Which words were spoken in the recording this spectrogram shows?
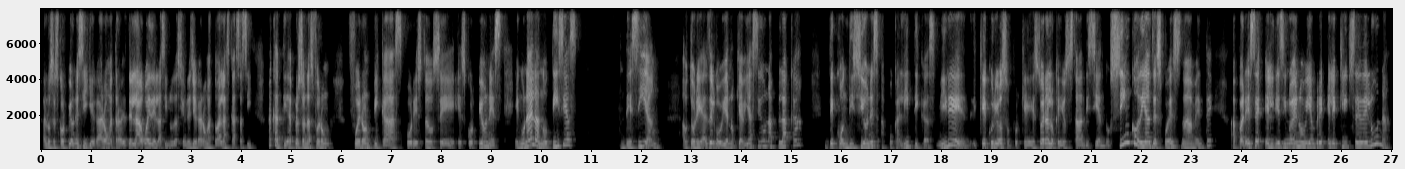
a los escorpiones y llegaron a través del agua y de las inundaciones, llegaron a todas las casas y una cantidad de personas fueron, fueron picadas por estos eh, escorpiones. En una de las noticias decían autoridades del gobierno que había sido una placa de condiciones apocalípticas. Mire, qué curioso, porque esto era lo que ellos estaban diciendo. Cinco días después, nuevamente, aparece el 19 de noviembre el eclipse de luna.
